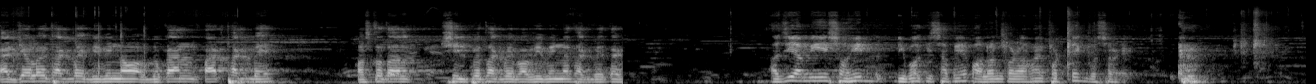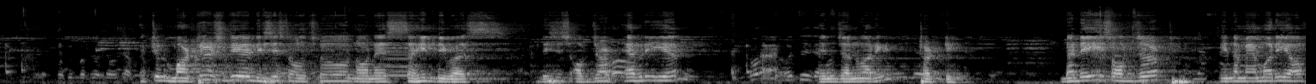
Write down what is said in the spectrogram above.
কার্যালয় থাকবে, বিভিন্ন দোকান পাট থাকবে, হস্ততাল শিল্প থাকবে বা বিভিন্ন থাকবে। আজি আমি শ্বহীদ দিৱস হিচাপে পালন কৰা হয় প্ৰত্যেক বছৰে। Actually martyrs day this is also' known as Shahid Diwas this is observe every year in January thirty the day is observe in the memory of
